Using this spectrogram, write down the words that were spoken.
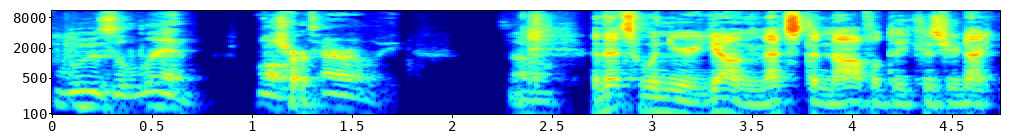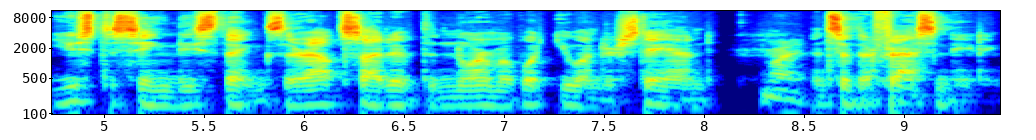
lose a limb voluntarily Sure. So, And that's when you're young. That's the novelty because you're not used to seeing these things. They're outside of the norm of what you understand. right. And so they're fascinating.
